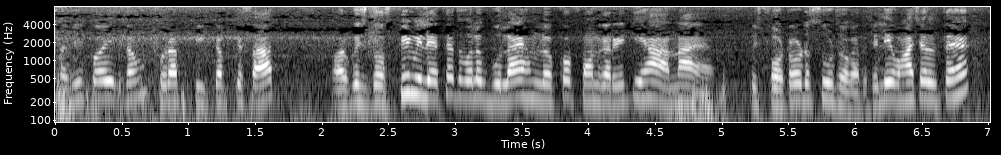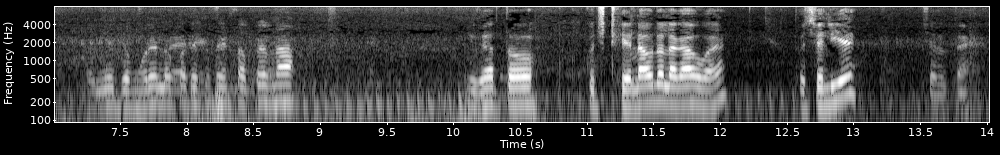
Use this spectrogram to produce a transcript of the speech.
सभी को एकदम पूरा पिकअप के साथ और कुछ दोस्त भी मिले थे तो वो लोग बुलाए हम लोग को फ़ोन करके कि हाँ आना है। कुछ फ़ोटो वोटो शूट होगा। तो चलिए वहाँ चलते हैं। और ये जमुरे लोग को देखो साइड सबके अपना इधर तो कुछ ठेला उला लगा हुआ है। तो चलिए चलते हैं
